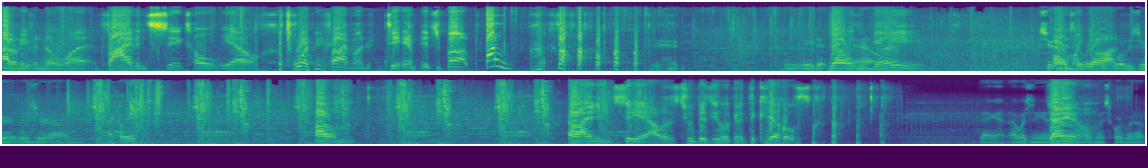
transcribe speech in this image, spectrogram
I don't even know what. Five and six, holy hell. 2500 damage, but boom! Dude. We laid it that was down. a game. Shoot, Oh I my what, God. What was your what was your um, accolade? Um. Oh, I didn't even see it. I was too busy looking at the kills. Dang it, I wasn't either. Damn. My scoreboard up.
